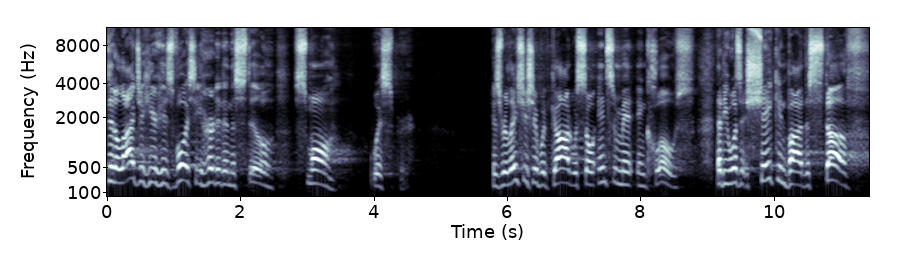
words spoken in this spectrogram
did Elijah hear his voice? He heard it in the still, small whisper. His relationship with God was so intimate and close that he wasn't shaken by the stuff.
